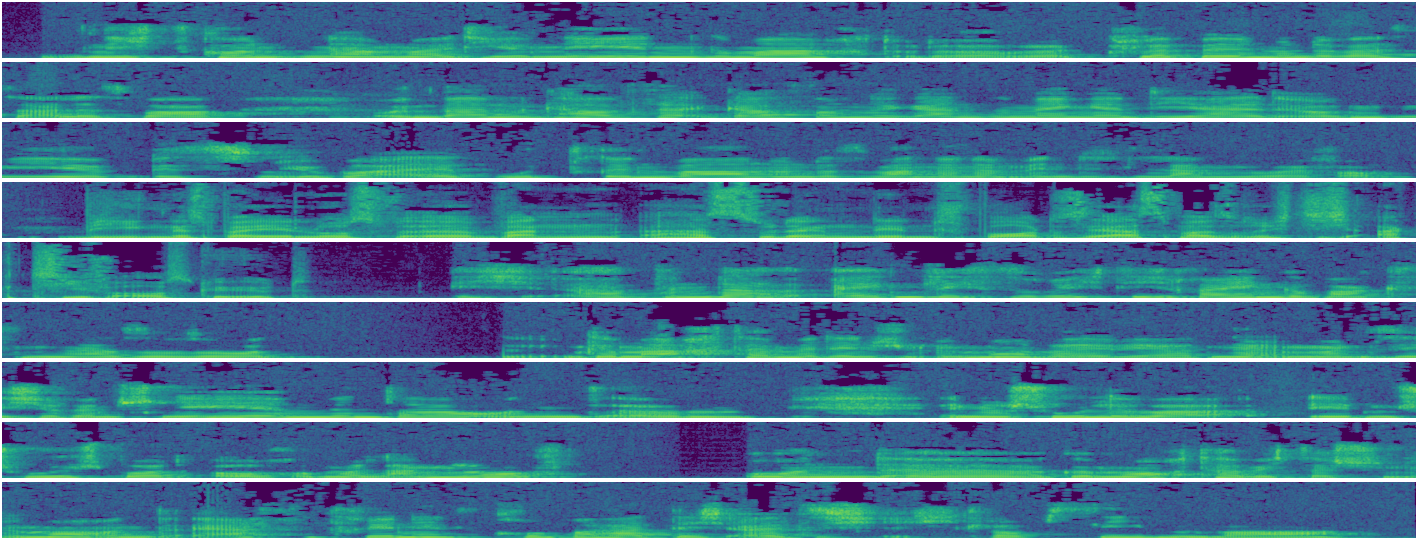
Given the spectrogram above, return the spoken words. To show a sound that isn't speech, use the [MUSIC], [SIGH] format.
nichts konnten, haben halt hier Nähen gemacht oder, oder Klöppeln oder was da alles war. Und dann gab es noch eine ganze Menge, die halt irgendwie ein bisschen überall gut drin waren und das waren dann am Ende die Langläufer. Wie ging das bei dir los? Äh, wann hast du denn den Sport das erste Mal so richtig aktiv ausgeübt? Ich äh, bin da eigentlich so richtig reingewachsen. Also so gemacht haben wir den schon immer, weil wir hatten ja immer einen sicheren Schnee im Winter und ähm, in der Schule war eben Schulsport auch immer Langlauf. Und äh, gemocht habe ich das schon immer. Und erste Trainingsgruppe hatte ich, als ich, ich glaube, sieben war.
